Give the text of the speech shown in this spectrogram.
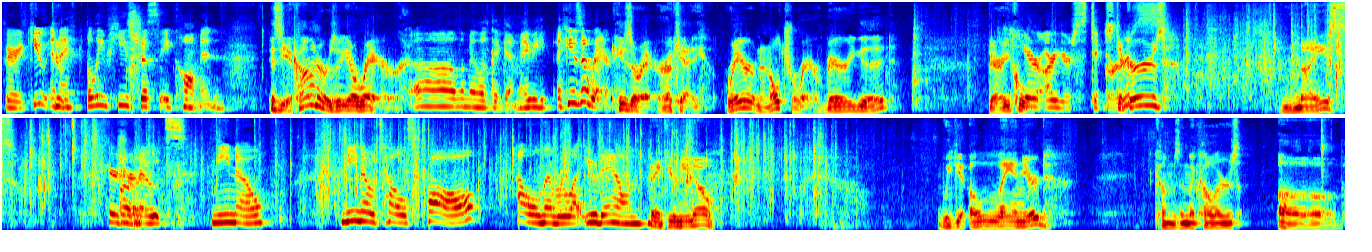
Very cute, and I believe he's just a common. Is he a common or is he a rare? Uh, let me look again. Maybe he's a rare. He's a rare. Okay, rare and an ultra rare. Very good. Very cool. Here are your stickers. Stickers. Nice. Here's your All right. notes. Nino. Nino tells Paul, I will never let you down. Thank you, Nino. We get a lanyard. Comes in the colors of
